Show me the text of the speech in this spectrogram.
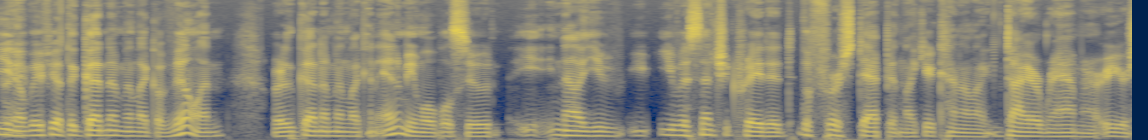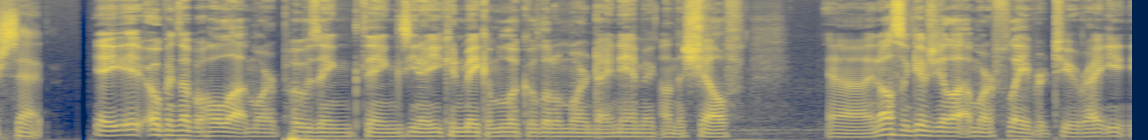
you know. But if you have the Gundam in like a villain or the Gundam in like an enemy mobile suit, y- now you've you- you've essentially created the first step in like your kind of like diorama or your set. Yeah, it opens up a whole lot more posing things. You know, you can make them look a little more dynamic on the shelf. Uh, it also gives you a lot more flavor too, right? You,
